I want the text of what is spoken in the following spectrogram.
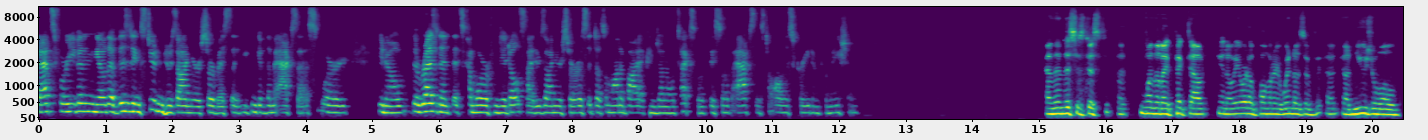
that's for even you know the visiting student who's on your service that you can give them access or you know, the resident that's come over from the adult side who's on your service that doesn't want to buy a congenital textbook, they still have access to all this great information. And then this is just uh, one that I picked out, you know, aortopulmonary windows of uh, unusual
